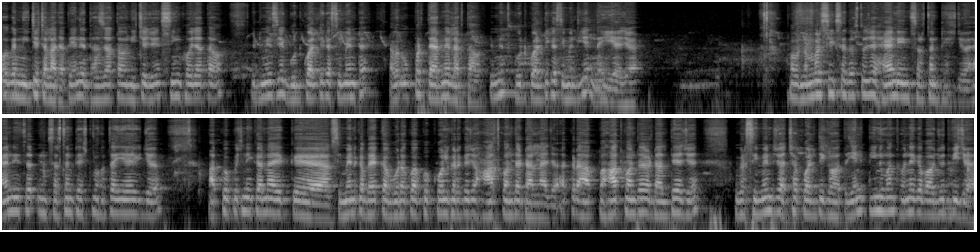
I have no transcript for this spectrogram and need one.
अगर नीचे चला जाता है यानी धस जाता हो नीचे जो है सिंक हो जाता हो इट मीन्स ये गुड क्वालिटी का सीमेंट है अगर ऊपर तैरने लगता हो इट मीन्स गुड क्वालिटी का सीमेंट ये नहीं है जो है और नंबर सिक्स है दोस्तों जो हैंड इंसर्शन टेस्ट जो है हैंड इंसर्शन टेस्ट में होता यह है जो आपको कुछ नहीं करना, एक सीमेंट का बैग का बोरा को आपको खोल करके जो हाथ को अंदर डालना है अगर आप हाथ को अंदर डालते हैं जो, अगर सीमेंट जो अच्छा क्वालिटी का होता है, यानी तीन मंथ होने के बावजूद भी जो है,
